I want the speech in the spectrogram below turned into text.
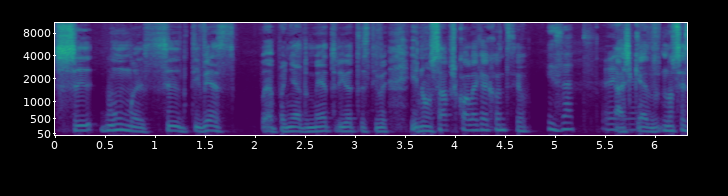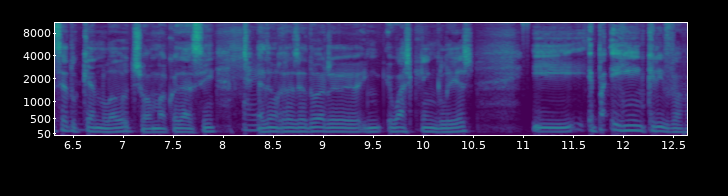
se uma se tivesse apanhado o metro e outra se tivesse. E não sabes qual é que aconteceu. Exato. Acho que é, do- não sei se é do Ken Loach ou uma coisa assim. É, de um realizador, eh, eu acho que é inglês. E epá, é incrível.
